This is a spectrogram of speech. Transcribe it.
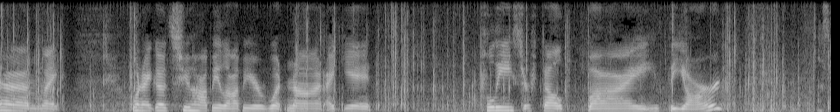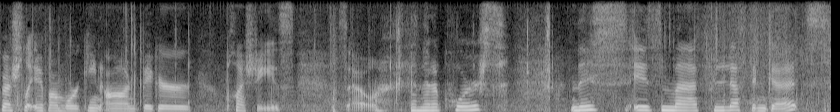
um like when I go to Hobby Lobby or whatnot, I get fleece or felt by the yard, especially if I'm working on bigger plushies. So, and then of course, this is my fluff and guts.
